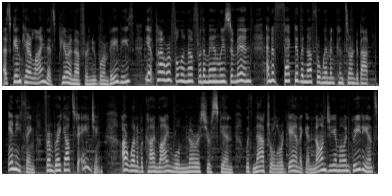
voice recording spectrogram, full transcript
a skincare line that's pure enough for newborn babies, yet powerful enough for the manliest of men, and effective enough for women concerned about anything from breakouts to aging. Our one of a kind line will nourish your skin with natural, organic, and non GMO ingredients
